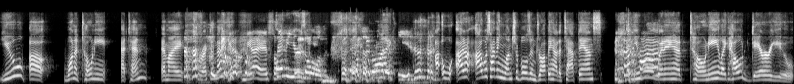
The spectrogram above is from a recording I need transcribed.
you uh, won a Tony at 10. Am I correct in that? mira, mira eso 10 years old. Prodigy. I, I, I was having Lunchables and dropping out a tap dance, and you were winning a Tony. Like, how dare you?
